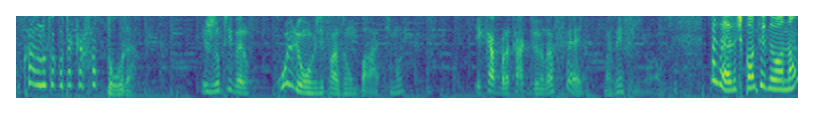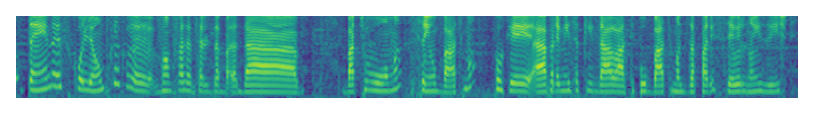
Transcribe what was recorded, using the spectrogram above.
o cara luta contra a caçadora. Eles não tiveram culhões de fazer um Batman e acabaram cagando a série. Mas enfim, vamos. Mas é, eles continuam não tendo esse colhão, porque eh, vamos fazer a série da, da Batwoman sem o Batman, porque a premissa que dá lá, tipo, o Batman desapareceu, ele não existe.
